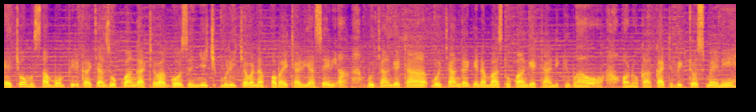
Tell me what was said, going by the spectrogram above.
ekyomusambu mpirika kyanza okuba nga ateba goozi enyingi muli kyabannaffe abaitalia seri a. Bukyanga genda maaso tokuba nga etandikibwawo. Ono kakati victor smen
